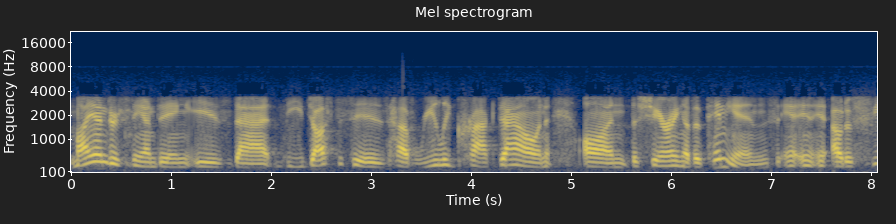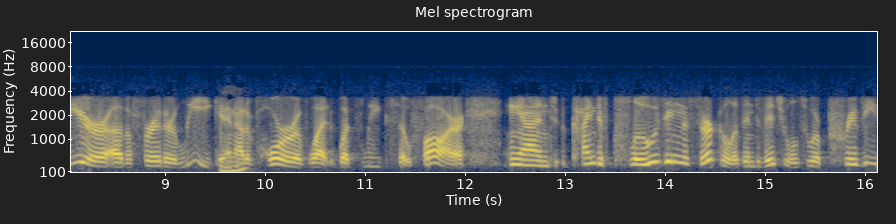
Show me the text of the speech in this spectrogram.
My understanding is that the justices have really cracked down on the sharing of opinions out of fear of a further leak mm-hmm. and out of horror of what, what's leaked so far, and kind of closing the circle of individuals who are privy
